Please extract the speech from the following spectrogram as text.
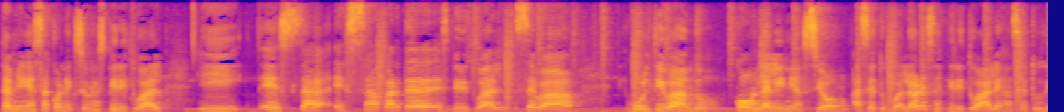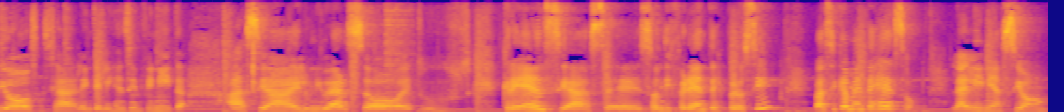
también esa conexión espiritual y esa, esa parte espiritual se va cultivando con la alineación hacia tus valores espirituales, hacia tu Dios, hacia la inteligencia infinita, hacia el universo, eh, tus creencias eh, son diferentes, pero sí, básicamente es eso, la alineación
